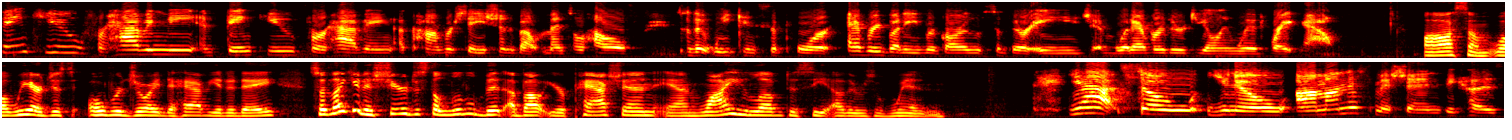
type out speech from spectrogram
thank you for having me and thank you for having a conversation about mental health so that we can support everybody regardless of their age and whatever they're dealing with right now. Awesome. Well, we are just overjoyed to have you today. So I'd like you to share just a little bit about your passion and why you love to see others win. Yeah, so, you know, I'm on this mission because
